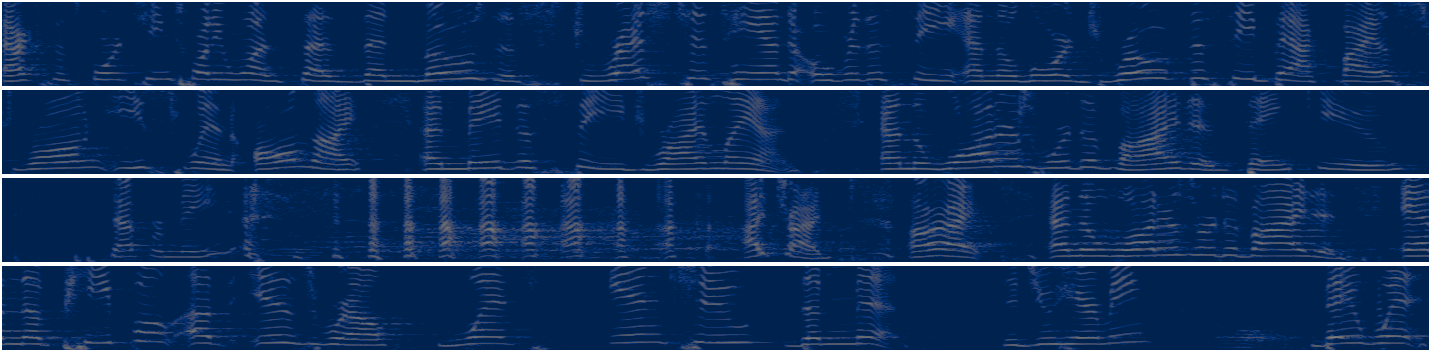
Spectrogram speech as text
Exodus 14 21 says, Then Moses stretched his hand over the sea, and the Lord drove the sea back by a strong east wind all night and made the sea dry land. And the waters were divided. Thank you. Is that for me? I tried. All right. And the waters were divided. And the people of Israel went into the midst. Did you hear me? They went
